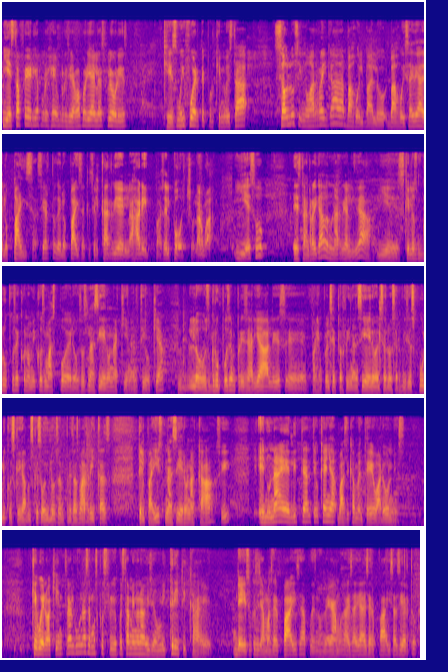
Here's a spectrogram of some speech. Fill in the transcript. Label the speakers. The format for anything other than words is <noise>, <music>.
Speaker 1: Y esta feria, por ejemplo, que se llama Feria de las Flores, que es muy fuerte porque no está solo, sino arraigada bajo, esa idea de lo paisa, ¿cierto? De lo paisa, que es el carriel, las arepas, el poncho, la arruana. Y eso está arraigado en una realidad y es que los grupos económicos más poderosos nacieron aquí en Antioquia. Los grupos empresariales, eh, por ejemplo el sector financiero, el de los servicios públicos, que digamos que son las empresas más ricas del país, nacieron acá, ¿sí? en una élite antioqueña básicamente de varones. Que bueno, aquí entre algunas hemos construido pues también una visión muy crítica de, de eso que se llama ser paisa, pues nos negamos a esa idea de ser paisa, ¿cierto?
